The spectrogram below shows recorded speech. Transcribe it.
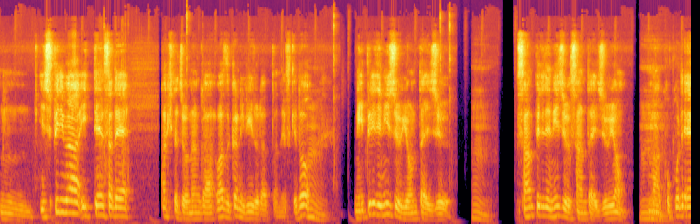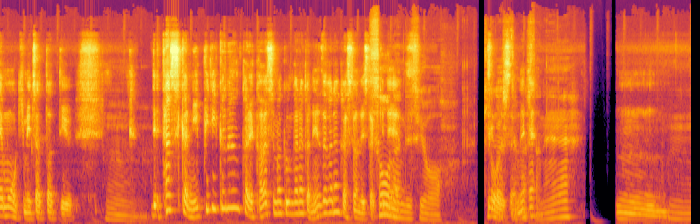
うん、1ピリは1点差で秋田城南がわずかにリードだったんですけど、うん、2ピリで24対10、うん、3ピリで23対14、うん、まあここでもう決めちゃったっていう、うん、で確か2ピリかなんかで川島君がなんか捻挫かなんかしたんでしたっけね。そうなんですよ。そうですよね。うん、うん。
